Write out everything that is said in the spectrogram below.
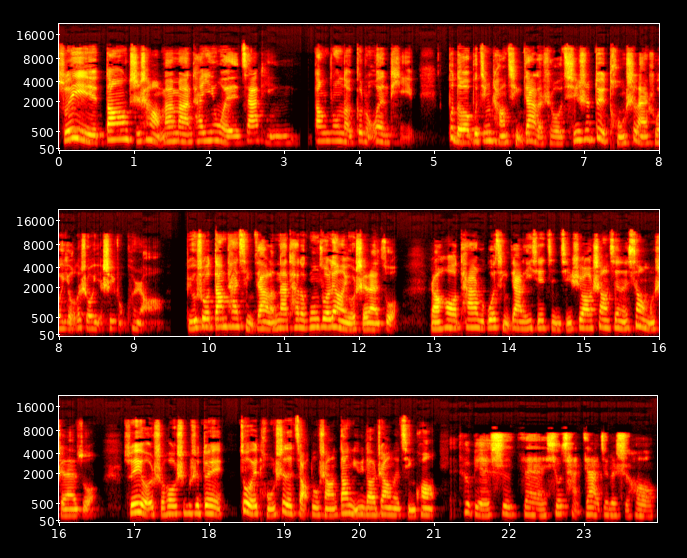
所以当职场妈妈她因为家庭当中的各种问题，不得不经常请假的时候，其实对同事来说，有的时候也是一种困扰啊。比如说，当她请假了，那她的工作量由谁来做？然后她如果请假了一些紧急需要上线的项目，谁来做？所以有的时候是不是对作为同事的角度上，当你遇到这样的情况，特别是在休产假这个时候，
